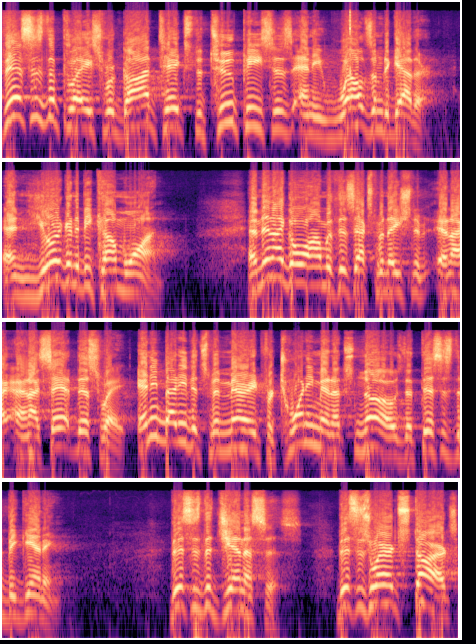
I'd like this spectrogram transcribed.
this is the place where God takes the two pieces and He welds them together, and you're going to become one. And then I go on with this explanation, and I, and I say it this way anybody that's been married for 20 minutes knows that this is the beginning. This is the Genesis. This is where it starts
